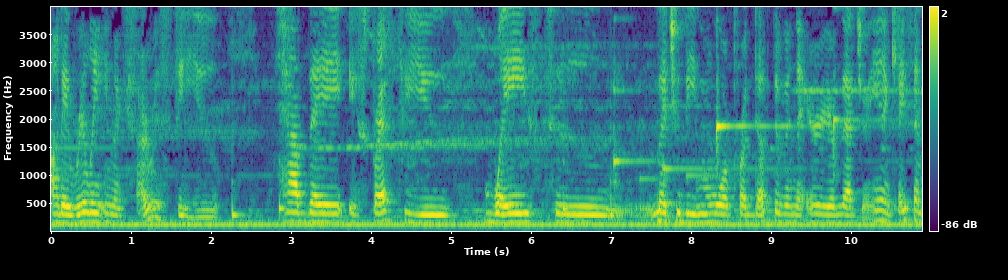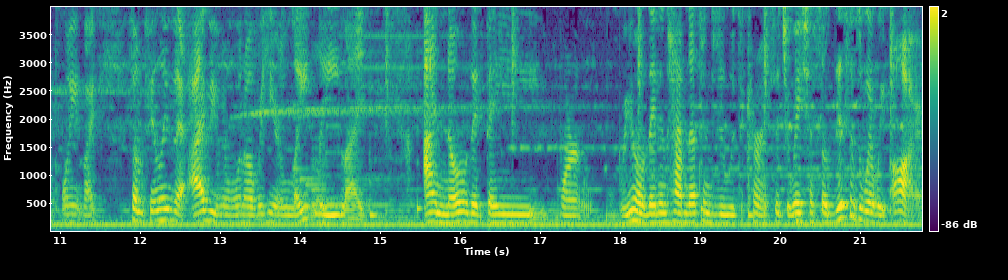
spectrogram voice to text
are they really in a service to you? Have they expressed to you ways to let you be more productive in the area that you're in? Case in point, like some feelings that I've even went over here lately, like I know that they weren't real. They didn't have nothing to do with the current situation. So this is where we are.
